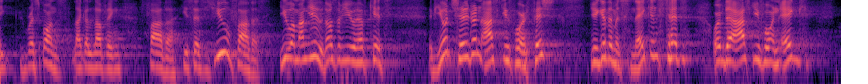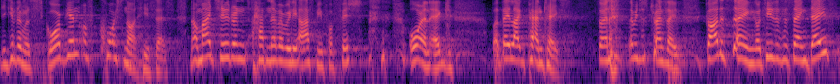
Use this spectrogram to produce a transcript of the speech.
He responds like a loving Father. He says, You fathers, you among you, those of you who have kids, if your children ask you for a fish, do you give them a snake instead? Or if they ask you for an egg, do you give them a scorpion? Of course not, he says. Now, my children have never really asked me for fish or an egg, but they like pancakes. So let me just translate. God is saying, or Jesus is saying, Dave,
